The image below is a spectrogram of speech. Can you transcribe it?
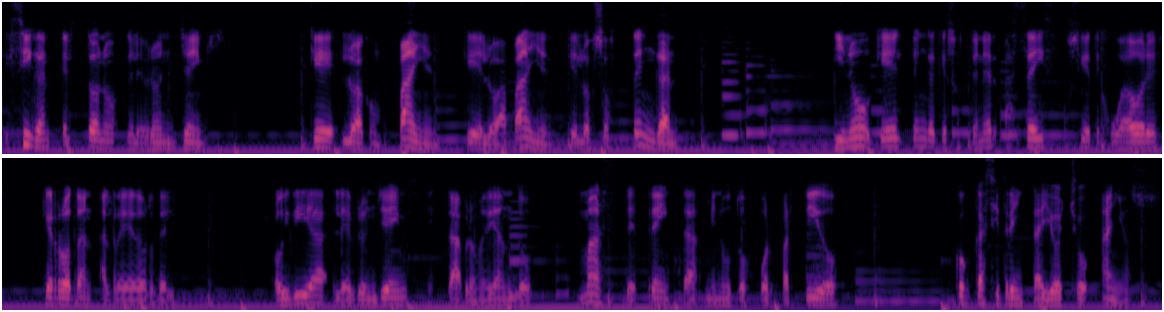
que sigan el tono de LeBron James, que lo acompañen, que lo apañen, que lo sostengan y no que él tenga que sostener a seis o siete jugadores que rotan alrededor de él. Hoy día LeBron James está promediando más de 30 minutos por partido con casi 38 años.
